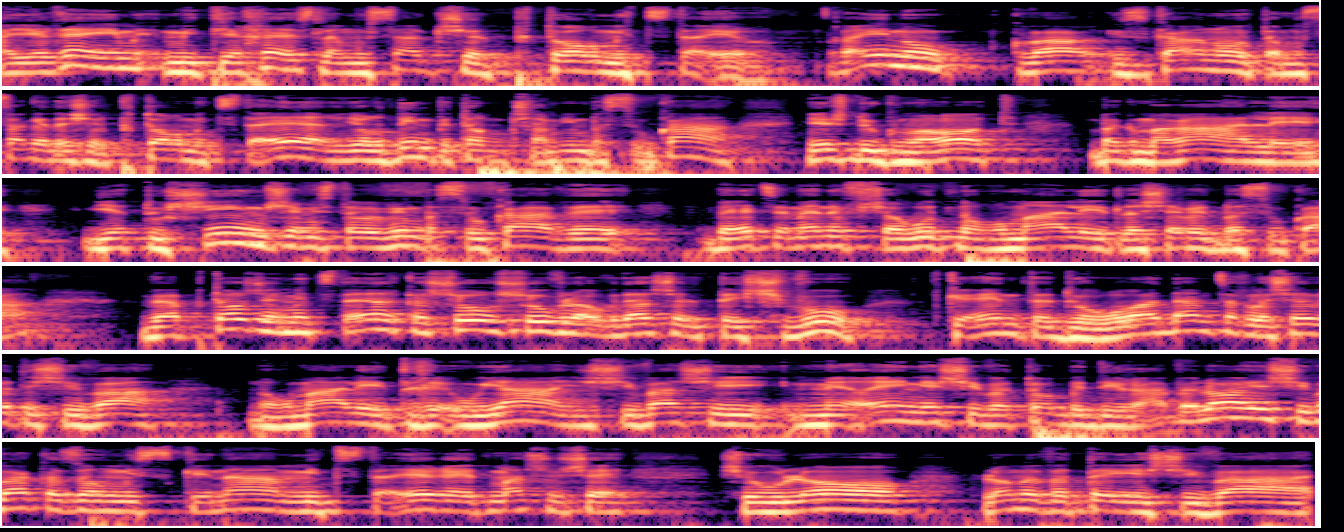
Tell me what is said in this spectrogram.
היראים מתייחס למושג של פטור מצטער. ראינו, כבר הזכרנו את המושג הזה של פטור מצטער, יורדים פתאום גשמים בסוכה, יש דוגמאות בגמרא על אה, יתושים שמסתובבים בסוכה ובעצם אין אפשרות נורמלית לשבת בסוכה, והפטור של מצטער קשור שוב לעובדה של תשבו כעין תדורו. אדם צריך לשבת ישיבה נורמלית, ראויה, ישיבה שהיא מעין ישיבתו בדירה, ולא ישיבה כזו מסכנה, מצטערת, משהו ש, שהוא לא, לא מבטא ישיבה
